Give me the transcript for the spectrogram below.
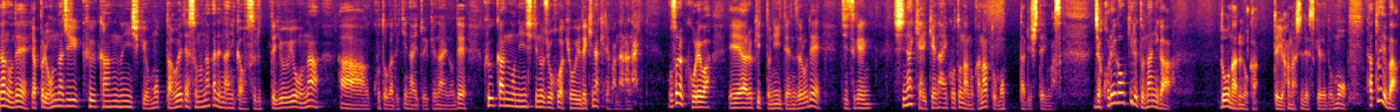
なのでやっぱり同じ空間の認識を持った上でその中で何かをするっていうようなあことができないといけないので空間の認識の情報は共有できなければならないおそらくこれは AR キット2.0で実現しなきゃいけないことなのかなと思ったりしていますじゃあこれが起きると何がどうなるのかっていう話ですけれども例えば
